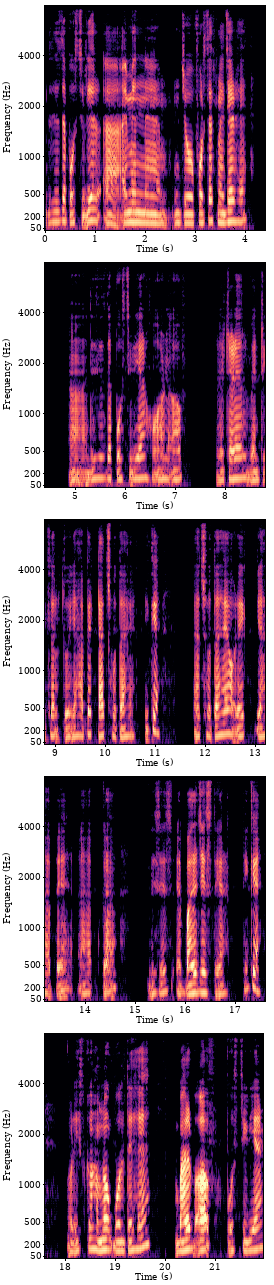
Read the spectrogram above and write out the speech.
this is the posterior I mean जो फोर्सेस मेजर है this is the posterior horn of lateral ventricle तो यहाँ पे टच होता है, ठीक है टच होता है और एक यहाँ पे आपका this is a bulge is there ठीक है, और इसको हम लोग बोलते हैं bulb of posterior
